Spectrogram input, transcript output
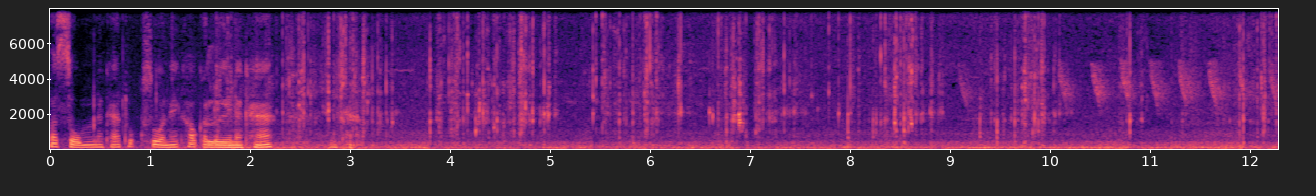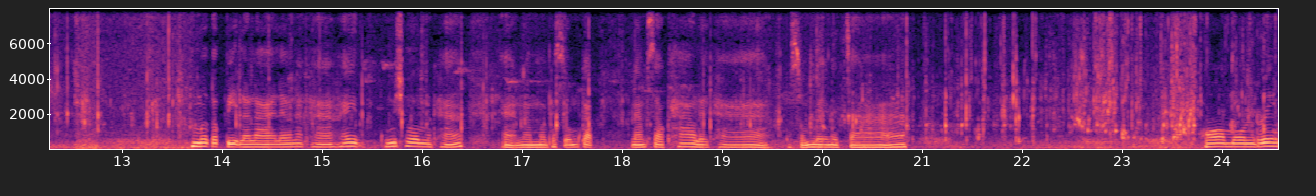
ผสมนะคะ ทุกส่วนให้เข้ากันเลยนะคะนี่ค่ะ เมื่อกะปิละลายแล้วนะคะ ให้คุณผู้ชมนะคะอ่านำมาผสมกับน้ำซาวข้าวเลยค่ะ ผสมเลยนะจ๊ะฮอร์โมนเร่ง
